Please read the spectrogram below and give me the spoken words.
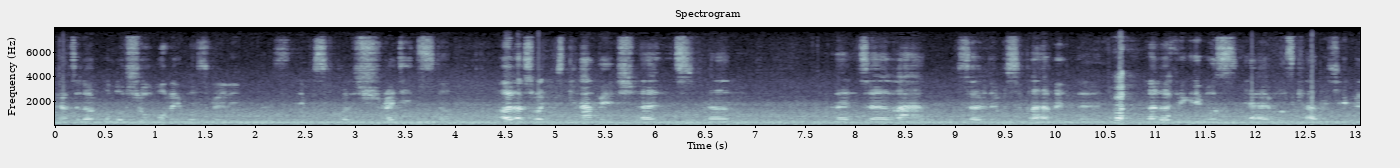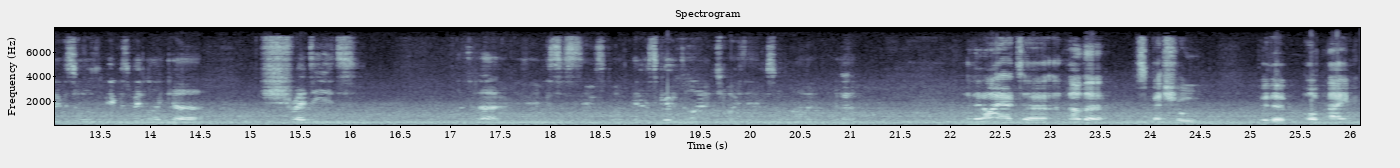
I don't know, I'm not sure what it was really. It was, it was kind of shredded stuff. Oh, that's right, it was cabbage and um, and uh, lamb. So there was some lamb in there. and I think it was, yeah, it was cabbage. It, it was, it was a bit like a shredded, I don't know, it was just, it was, it was good. I enjoyed it. It was alright. Yeah. And then I had uh, another special with an odd name,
